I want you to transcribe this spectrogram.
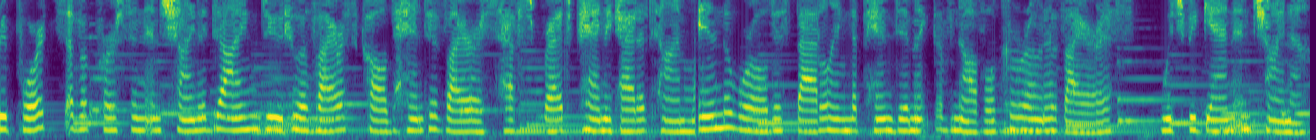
Reports of a person in China dying due to a virus called hantavirus have spread panic at a time when the world is battling the pandemic of novel coronavirus, which began in China.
